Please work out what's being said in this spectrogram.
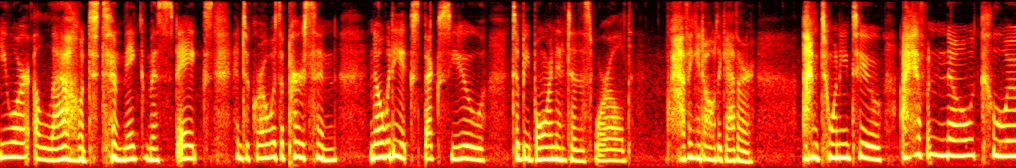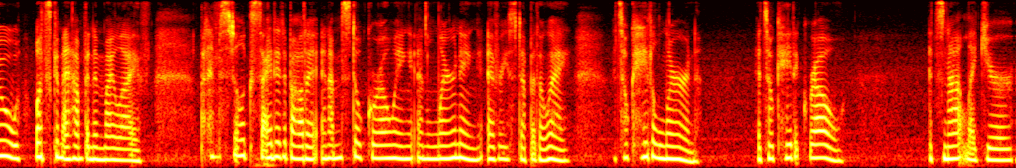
You are allowed to make mistakes and to grow as a person. Nobody expects you to be born into this world having it all together. I'm 22. I have no clue what's going to happen in my life, but I'm still excited about it and I'm still growing and learning every step of the way. It's okay to learn, it's okay to grow. It's not like you're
